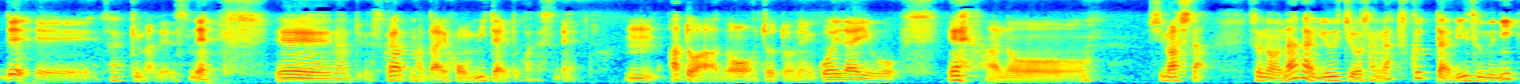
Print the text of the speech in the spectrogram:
で、えー、さっきまでですね、えー、ていうんですか、まあ、台本見たりとかですね、うん、あとは、あの、ちょっとね、ご依頼を、ね、あのー、しました。その、長雄一郎さんが作ったリズムに、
